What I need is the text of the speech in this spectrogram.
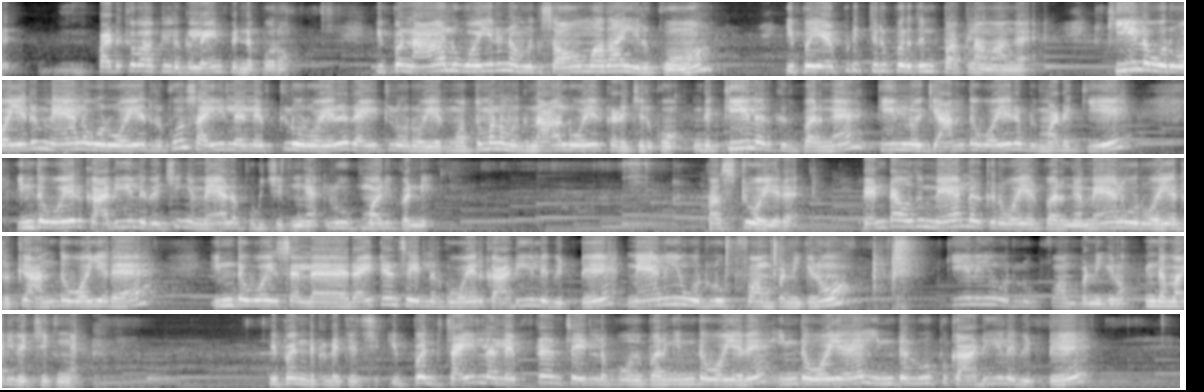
படுக்க வாக்கில் இருக்க லைன் பின்ன போகிறோம் இப்போ நாலு ஒயரும் நம்மளுக்கு சமமாக தான் இருக்கும். இப்போ எப்படி திருப்புறதுன்னு பார்க்கலாம் வாங்க. கீழே ஒரு ஒயரு மேலே ஒரு ஒயர் இருக்கும். சைடில் லெஃப்ட்டில் ஒரு ஒயர் ரைட்டில் ஒரு ஒயர். மொத்தமாக நம்மளுக்கு நாலு ஒயர் கிடச்சிருக்கும். இந்த கீழே இருக்குது பாருங்கள் கீழே நோக்கி அந்த ஒயர் இப்படி மடக்கி இந்த ஒயருக்கு அடியில் வச்சு இங்கே மேலே பிடிச்சிக்குங்க. லூப் மாதிரி பண்ணி. ஃபஸ்ட்டு ஒயரை. ரெண்டாவது மேலே இருக்கிற ஒயர் பாருங்கள் மேலே ஒரு ஒயர் இருக்குது அந்த ஒயரை இந்த ஒயர் சில ரைட் ஹேண்ட் சைடில் இருக்க ஒயருக்கு அடியில் விட்டு மேலேயும் ஒரு லூப் ஃபார்ம் பண்ணிக்கணும். கீழேயும் ஒரு லூப் ஃபார்ம் பண்ணிக்கணும். இந்த மாதிரி வச்சுக்கோங்க. இப்போ இந்த கிடைச்சிச்சு இப்போ இந்த சைடில் லெஃப்ட் ஹேண்ட் சைடில் போகுது பாருங்கள் இந்த ஒயரு இந்த ஒயரை இந்த லூப்புக்கு அடியில் விட்டு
